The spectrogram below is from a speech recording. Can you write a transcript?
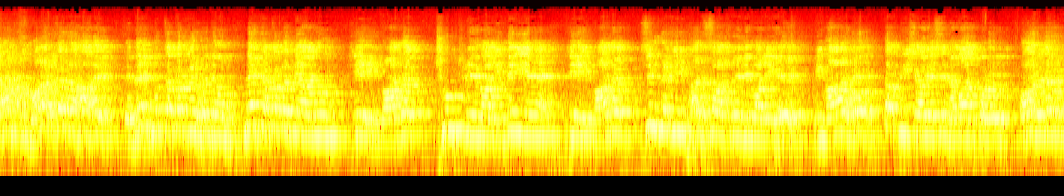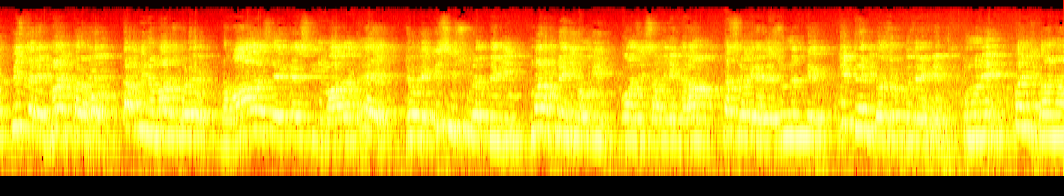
کام تمہار کر رہا ہے کہ میں متکبر ہو جاؤں، میں تکبر میں آ جاؤں، یہ عبادت چھوٹنے والی نہیں ہے، یہ عبادت زندگی بھر ساتھ رہنے والی ہے۔ بیمار ہو تب بھی اشارے سے نماز پڑھو اور اگر بستر مرد پر ہو تب بھی نماز پڑھو۔ نماز ایک ایسی عبادت ہے جو کہ کسی صورت میں بھی معاف نہیں ہوگی۔ معزز سامنے کرام مسلک اہل سنت کے جتنے بھی بزرگ گزرے ہیں، انہوں نے پنج گانا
